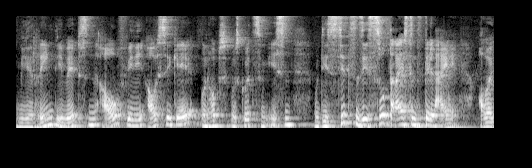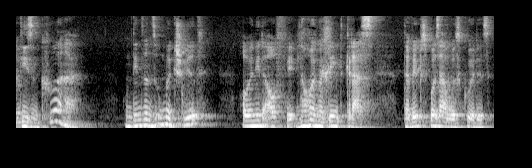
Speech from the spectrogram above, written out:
Mir ringen die Websen auf, wenn ich rausgehe und habe was Gutes zum Essen und die sitzen sich so dreist ins rein. Aber diesen Kuchen, um den sind sie umgeschwirrt, aber nicht auffällt. Dann habe ich mir gedacht, krass, der Webs weiß auch was Gutes.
